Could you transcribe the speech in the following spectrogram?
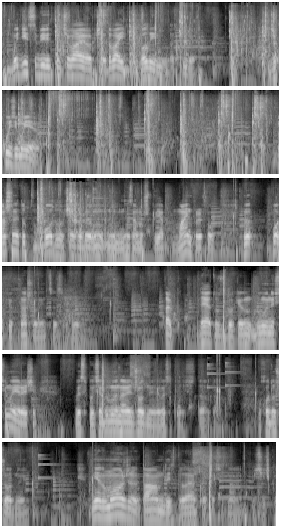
в воді собі відпочиваю вообще. Давай вали отсюда. Джакузі моє. На що вони тут воду вообще зробили? Ну, ну не знаю, може я майн пройшов. Ну, пофіг, на що вони це зробили. Так, де я тут здох? Я думаю, не всі мої речі висипались. Я думаю, навіть жодної не висипались. Так, так. Походу жодної. Ні, ну може, там десь далеко якась одна вічічка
